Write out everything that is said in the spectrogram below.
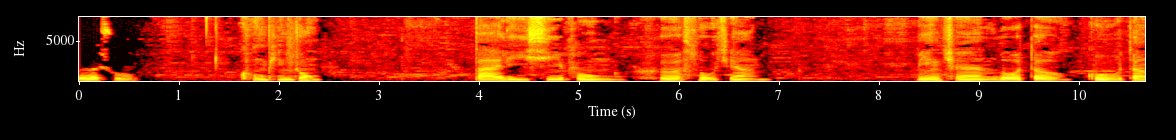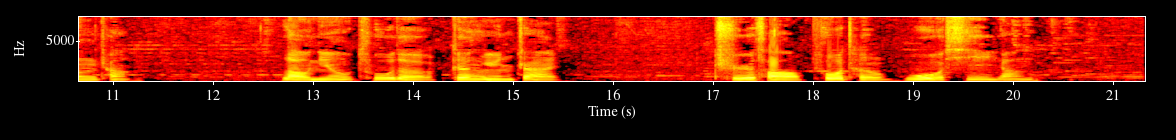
何处？孔平仲。百里西风何肃香？鸣泉落豆，古灯场。老牛粗了耕耘寨，池草坡头卧夕阳。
